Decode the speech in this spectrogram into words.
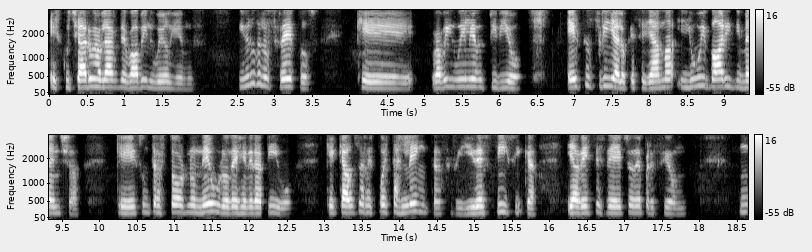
escucharon hablar de Robin Williams. Y uno de los retos que Robin Williams vivió, él sufría lo que se llama Lewy Body Dementia, que es un trastorno neurodegenerativo que causa respuestas lentas, rigidez física y a veces de hecho depresión. Mm,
